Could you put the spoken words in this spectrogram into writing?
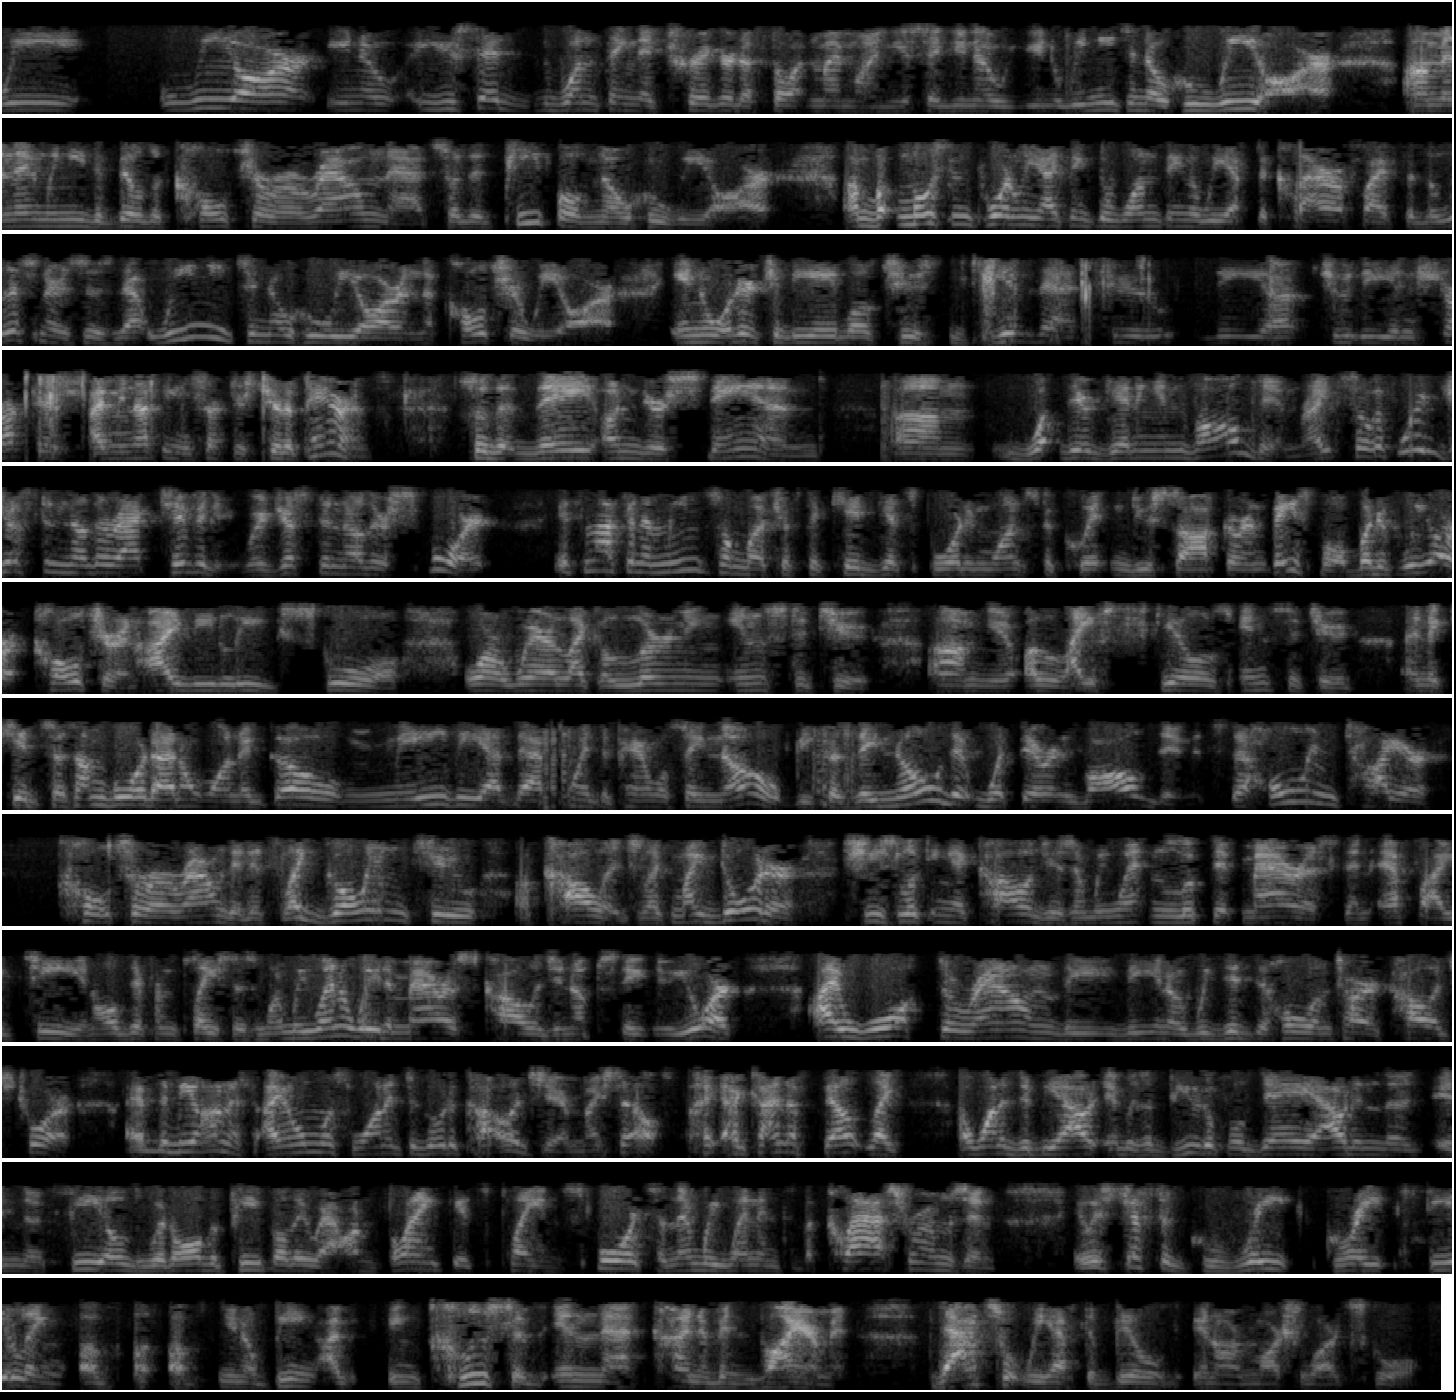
we we are, you know, you said one thing that triggered a thought in my mind. You said, you know, you know, we need to know who we are, um, and then we need to build a culture around that so that people know who we are. Um, but most importantly, I think the one thing that we have to clarify for the listeners is that we need to know who we are and the culture we are in order to be able to give that to the uh, to the instructors. I mean, not the instructors, to the parents, so that they understand um, what they're getting involved in, right? So if we're just another activity, we're just another sport, it's not going to mean so much if the kid gets bored and wants to quit and do soccer and baseball. But if we are a culture, an Ivy League school, or we're like a learning institute, um, you know, a life skills institute, and the kid says, I'm bored, I don't want to go, maybe at that point the parent will say no because they know that what they're involved in. It's the whole entire culture around it. It's like going to a college. Like my daughter, she's looking at colleges and we went and looked at Marist and FIT and all different places. When we went away to Marist College in upstate New York, I walked around the, the you know, we did the whole entire college tour. I have to be honest, I almost wanted to go to college there myself. I, I kind of felt like I wanted to be out. It was a beautiful day out in the, in the fields with all the people. They were out on blankets playing sports and then we went into the classrooms and it was just a great, great feeling of, of, you know, being inclusive in that kind of environment. That's what we have to build in our martial arts school.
